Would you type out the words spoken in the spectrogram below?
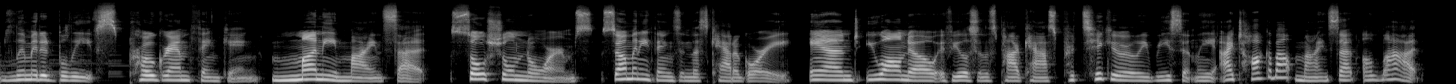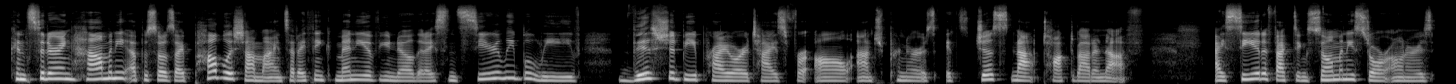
limited beliefs, program thinking, money mindset, social norms, so many things in this category. And you all know if you listen to this podcast, particularly recently, I talk about mindset a lot. Considering how many episodes I publish on mindset, I think many of you know that I sincerely believe this should be prioritized for all entrepreneurs. It's just not talked about enough. I see it affecting so many store owners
